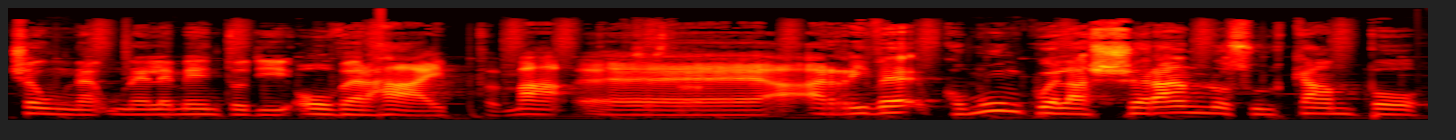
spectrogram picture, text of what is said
c'è un, un, elemento di overhype, ma eh, arrive, comunque lasceranno sul campo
